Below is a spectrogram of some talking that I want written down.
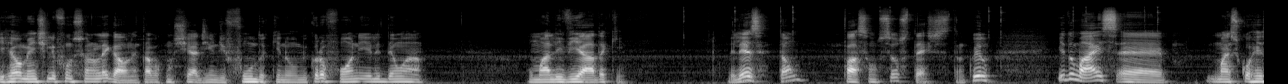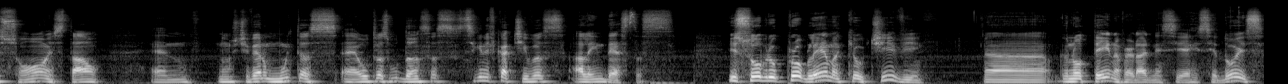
e realmente ele funciona legal. Né? Tava com um chiadinho de fundo aqui no microfone e ele deu uma, uma aliviada aqui. Beleza? Então, façam seus testes, tranquilo? E do mais, é, mais correções tal, é, não, não tiveram muitas é, outras mudanças significativas além destas. E sobre o problema que eu tive, uh, eu notei na verdade nesse RC2,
